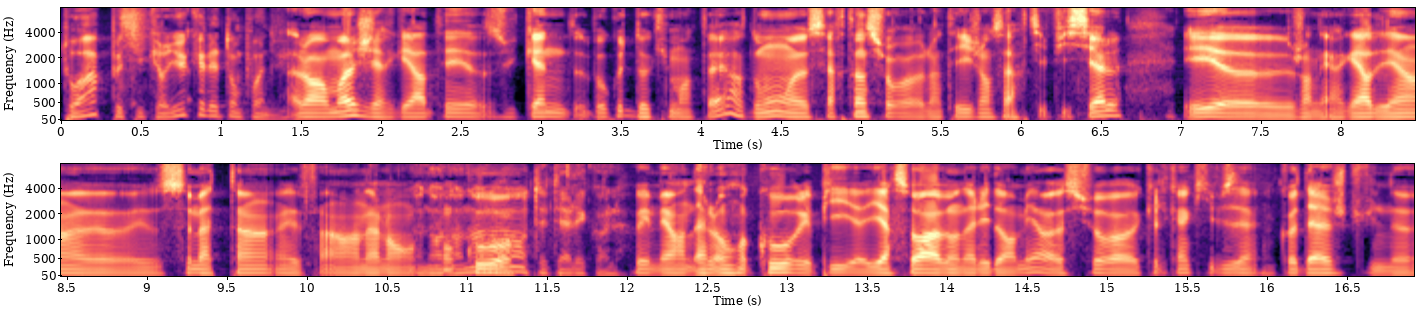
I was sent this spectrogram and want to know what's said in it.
toi, petit curieux, quel est ton point de vue? Alors moi j'ai regardé euh, ce week-end beaucoup de documentaires, dont euh, certains sur euh, l'intelligence artificielle, et euh, j'en ai regardé un euh, ce matin, euh, enfin en allant Non, en non, non, cours. non, non, t'étais à l'école. Oui, mais en allant en cours et puis euh, hier soir avant d'aller dormir euh, sur euh, quelqu'un qui faisait un codage d'une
